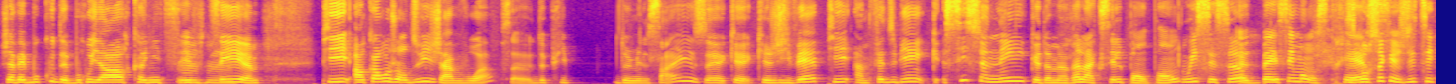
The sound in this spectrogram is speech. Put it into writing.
J'avais beaucoup de brouillard cognitif, tu sais. euh, puis encore aujourd'hui, j'avoue, depuis 2016, euh, que, que j'y vais, puis elle me fait du bien. Que- si ce n'est que de me relaxer le pompon, Oui, c'est ça. euh, de baisser mon stress. C'est pour ça que je dis, tu sais,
